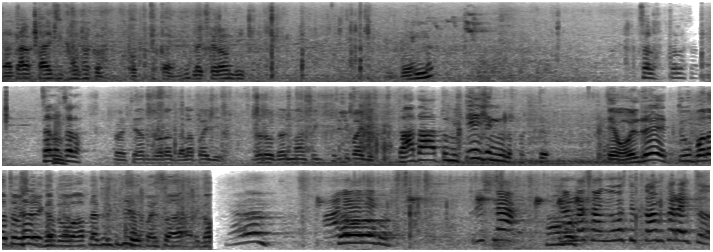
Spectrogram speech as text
दादा काळजी घेऊ नका. फक्त काय? लक्ष राहून दे. ना? चला चला चला. चला चला. प्रचार जोरात झाला पाहिजे. घरोघर माणसं फिरली पाहिजे. दादा तुम्ही टेन्शन घेऊ नका फक्त. ते होईल रे तू बोलायचा विषय आहे का तो? आपल्याकडे किती आहे पैसा? आले, आले. कृष्णा त्यांना सांग व्यवस्थित काम करायचं.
